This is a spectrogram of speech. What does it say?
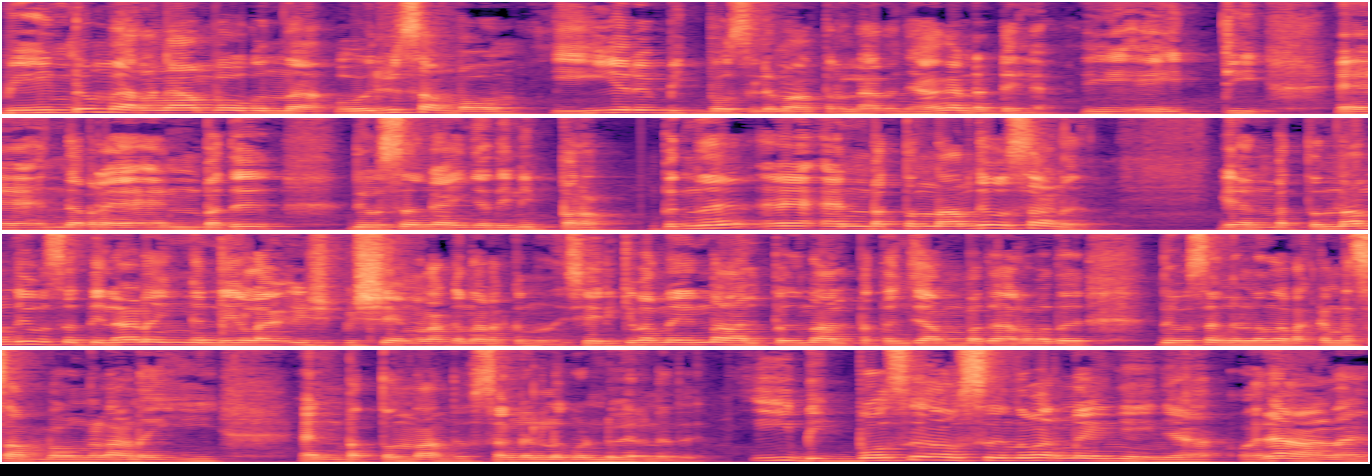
വീണ്ടും ഇറങ്ങാൻ പോകുന്ന ഒരു സംഭവം ഈ ഒരു ബിഗ് ബോസിൽ മാത്രമല്ലാതെ ഞാൻ കണ്ടിട്ടില്ല. ഈ എയ്റ്റി എന്താ പറയുക എൺപത് ദിവസം കഴിഞ്ഞതിനിപ്പുറം. ഇപ്പം ഇന്ന് എൺപത്തൊന്നാം ദിവസമാണ് എൺപത്തൊന്നാം ദിവസത്തിലാണ് ഇങ്ങനെയുള്ള വിഷയങ്ങളൊക്കെ നടക്കുന്നത്. ശരിക്കും പറഞ്ഞാൽ നാൽപ്പത് നാൽപ്പത്തഞ്ച് അമ്പത് അറുപത് ദിവസങ്ങളിൽ നടക്കേണ്ട സംഭവങ്ങളാണ് ഈ എൺപത്തൊന്നാം ദിവസങ്ങളിൽ കൊണ്ടുവരുന്നത്. ഈ ബിഗ് ബോസ് ഹൗസ് എന്ന് പറഞ്ഞു കഴിഞ്ഞ് കഴിഞ്ഞാൽ ഒരാളെ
